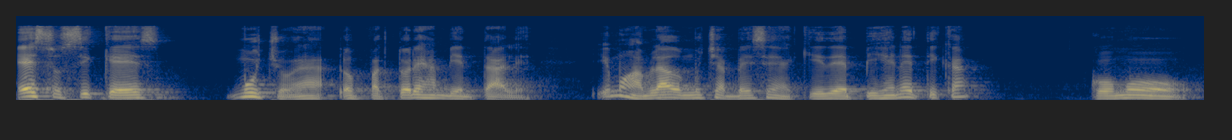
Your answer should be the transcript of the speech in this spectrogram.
Eso sí que es mucho, los factores ambientales. Y hemos hablado muchas veces aquí de epigenética, cómo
